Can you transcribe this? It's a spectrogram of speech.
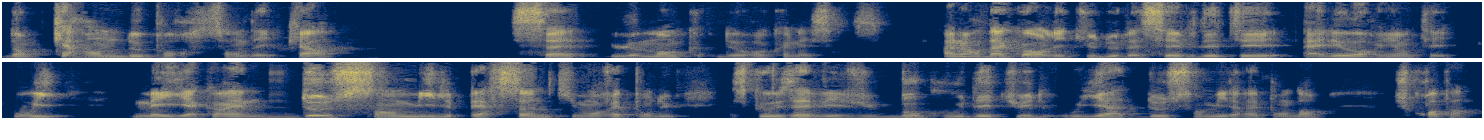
Dans 42% des cas, c'est le manque de reconnaissance. Alors d'accord, l'étude de la CFDT, elle est orientée. Oui, mais il y a quand même 200 000 personnes qui m'ont répondu. Est-ce que vous avez vu beaucoup d'études où il y a 200 000 répondants? Je ne crois pas.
